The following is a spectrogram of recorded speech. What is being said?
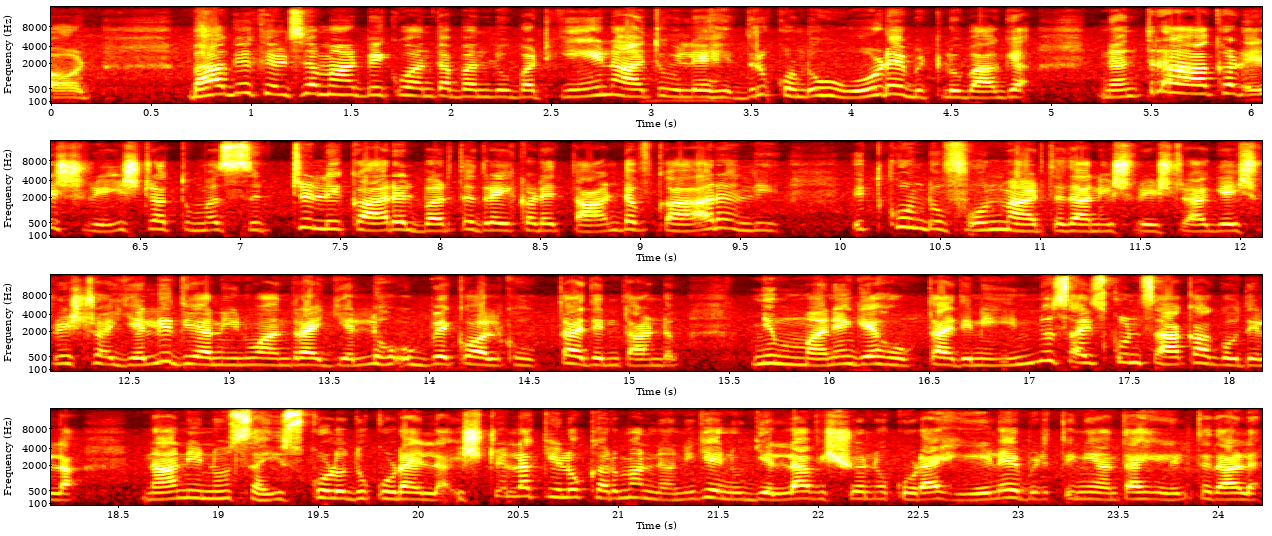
ಗಾಡ್ ಭಾಗ್ಯ ಕೆಲಸ ಮಾಡಬೇಕು ಅಂತ ಬಂದ್ಲು ಬಟ್ ಏನಾಯಿತು? ಇಲ್ಲೇ ಹೆದ್ರುಕೊಂಡು ಓಡೇ ಬಿಟ್ಲು ಭಾಗ್ಯ. ನಂತರ ಆ ಕಡೆ ಶ್ರೇಷ್ಠ ತುಂಬ ಸಿಟ್ಟಲ್ಲಿ ಕಾರಲ್ಲಿ ಬರ್ತಿದ್ರೆ ಈ ಕಡೆ ತಾಂಡವ್ ಕಾರಲ್ಲಿ ಇಟ್ಕೊಂಡು ಫೋನ್ ಮಾಡ್ತಿದ್ದಾನೆ ಶ್ರೇಷ್ಠಗೆ ಶ್ರೇಷ್ಠ ಎಲ್ಲಿದ್ಯಾ ನೀನು? ಅಂದ್ರೆ ಎಲ್ಲಿ ಹೋಗಬೇಕೋ? ಅಲ್ಲಿಗೆ ಹೋಗ್ತಾ ಇದ್ದೀನಿ ತಾಂಡವ್ ನಿಮ್ಮ ಮನೆಗೆ ಹೋಗ್ತಾ ಇದ್ದೀನಿ. ಇನ್ನೂ ಸಹಿಸ್ಕೊಂಡು ಸಾಕಾಗೋದಿಲ್ಲ. ನಾನಿನ್ನು ಸಹಿಸ್ಕೊಳ್ಳೋದು ಕೂಡ ಇಲ್ಲ. ಇಷ್ಟೆಲ್ಲ ಕೇಳೋ ಕರ್ಮ ನನಗೇನು? ಎಲ್ಲ ವಿಷಯನೂ ಕೂಡ ಹೇಳೇ ಬಿಡ್ತೀನಿ ಅಂತ ಹೇಳ್ತಿದ್ದಾಳೆ.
